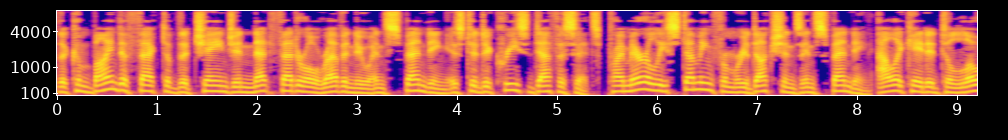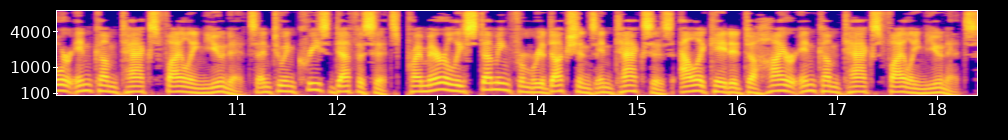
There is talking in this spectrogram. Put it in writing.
the combined effect of the change in net federal revenue and spending is to decrease deficits primarily stemming from reductions in spending allocated to lower income tax filing units and to increase deficits primarily stemming from reductions in taxes allocated to higher income tax filing units.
